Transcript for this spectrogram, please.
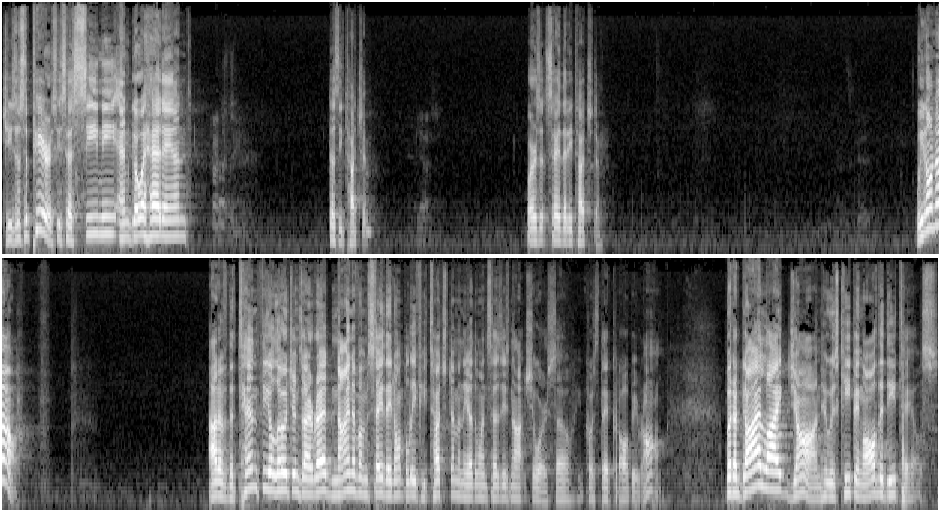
Jesus appears. He says, See me and go ahead and. Does he touch him? Where does it say that he touched him? We don't know. Out of the 10 theologians I read, nine of them say they don't believe he touched him, and the other one says he's not sure. So, of course, they could all be wrong. But a guy like John, who is keeping all the details,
